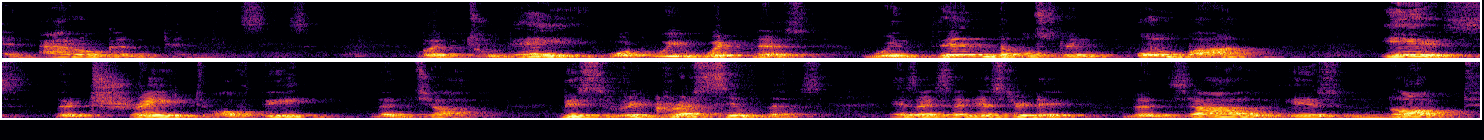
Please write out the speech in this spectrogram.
and arrogant tendencies. But today, what we witness within the Muslim Ummah is the trait of the Dajjal. This regressiveness. As I said yesterday, Dajjal is not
